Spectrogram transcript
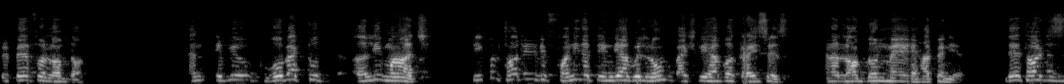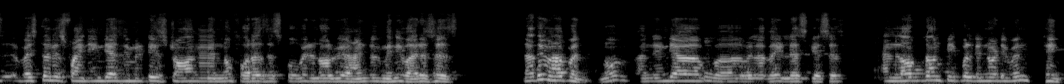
prepare for lockdown. And if you go back to early March, people thought it is funny that India will no actually have a crisis and a lockdown may happen here. They thought Western is fine, India's immunity is strong, and no for us this COVID and all we have handled many viruses. Nothing will happen, no, and India uh, will have very less cases. And lockdown, people did not even think.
